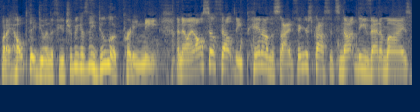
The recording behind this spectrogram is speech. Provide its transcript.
but I hope they do in the future because they do look pretty neat. And now I also felt the pin on the side. Fingers crossed it's not the Venomized...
